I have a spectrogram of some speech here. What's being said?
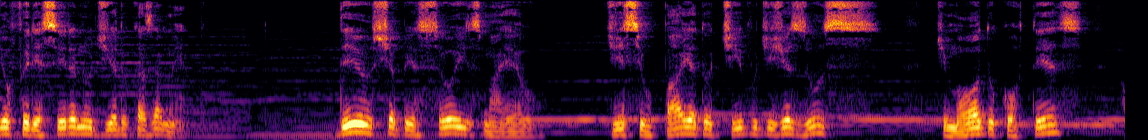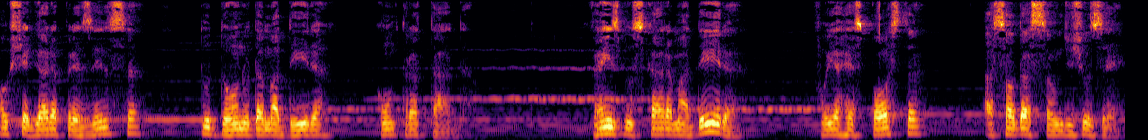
lhe oferecera no dia do casamento. Deus te abençoe, Ismael, disse o pai adotivo de Jesus, de modo cortês ao chegar à presença do dono da madeira contratada. Vens buscar a madeira? Foi a resposta à saudação de José.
